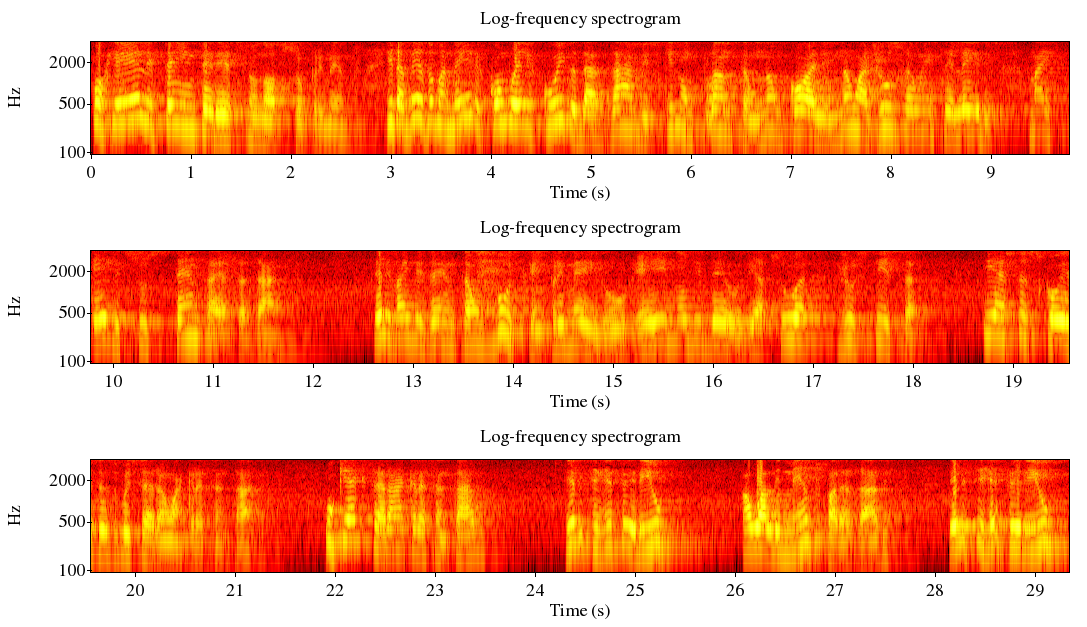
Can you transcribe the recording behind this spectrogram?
porque Ele tem interesse no nosso suprimento. E da mesma maneira como Ele cuida das aves que não plantam, não colhem, não ajuntam em celeiros, mas Ele sustenta essas aves. Ele vai dizer então: busquem primeiro o reino de Deus e a sua justiça, e estas coisas vos serão acrescentadas. O que é que será acrescentado? Ele se referiu ao alimento para as aves, ele se referiu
